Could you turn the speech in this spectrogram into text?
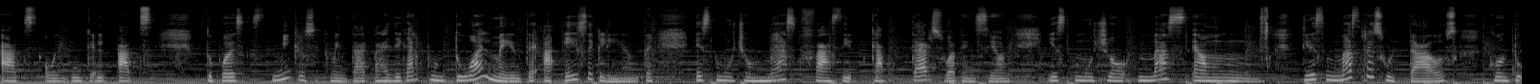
Ads o en Google Ads, tú puedes microsegmentar para llegar puntualmente a ese cliente. Es mucho más fácil captar su atención y es mucho más, um, tienes más resultados con tu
